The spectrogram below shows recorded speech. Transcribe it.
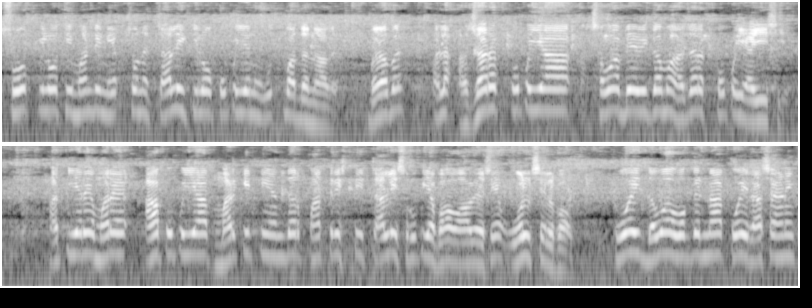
સો કિલોથી માંડીને એકસો ને ચાલીસ કિલો પોપૈયાનું ઉત્પાદન આવે. બરાબર? એટલે હજારક પોપૈયા, સવા બે વીઘામાં હજારક પોપૈયા આવી છે. અત્યારે મારે આ પોપૈયા માર્કેટની અંદર પાંત્રીસથી ચાલીસ રૂપિયા ભાવ આવે છે, હોલસેલ ભાવ. કોઈ દવા વગરના, કોઈ રાસાયણિક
